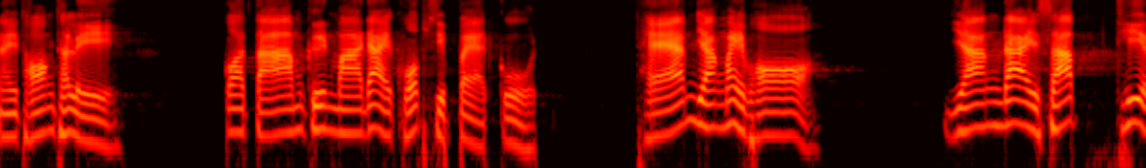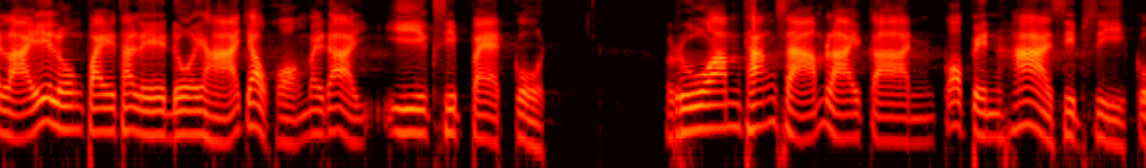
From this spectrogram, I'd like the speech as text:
ในท้องทะเล ก็ตามขึ้นมาได้ครบ 18 โกดแถมยังไม่พอ ยังได้ทรัพย์ ที่ไหลลงไปทะเลโดยหาเจ้าของไม่ได้อีก 18 โกดรวมทั้งสามรายการก็เป็น 54 โก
